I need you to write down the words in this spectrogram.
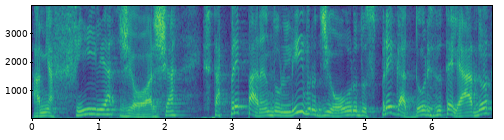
A minha filha Georgia está preparando o livro de ouro dos pregadores do telhado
